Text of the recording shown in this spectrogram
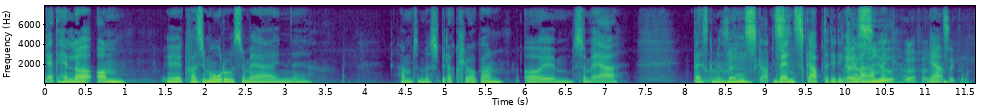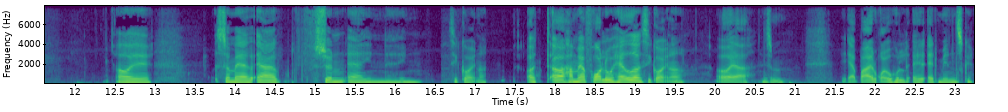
Ja, det handler om øh, Quasimodo, som er en øh, ham, som spiller klokkeren, og øh, som er, hvad skal man sige? Vandskabt. Vandskabt er det, de kalder ham, ikke? i hvert fald, Ja. Og øh, som er, er søn af en, øh, en cigøjner. Og, og ham her Frollo hader cigøjner, og er ligesom ja, bare et røvhul af, af et menneske.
